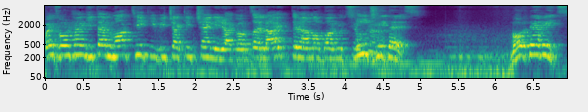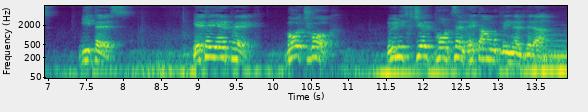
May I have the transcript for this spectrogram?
Բայց որքան գիտեմ, մարդիկ ի վիճակի չեն իրագործել այդ տրամաբանությունը։ Ինչ գիտես։ Որտեղից գիտես։ Եթե երբեք ոչ ոք նույնիսկ չի փորձել հետամուտ լինել դրան։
